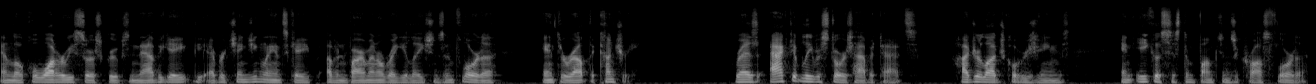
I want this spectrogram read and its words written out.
and local water resource groups navigate the ever changing landscape of environmental regulations in Florida and throughout the country. RES actively restores habitats, hydrological regimes, and ecosystem functions across Florida,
